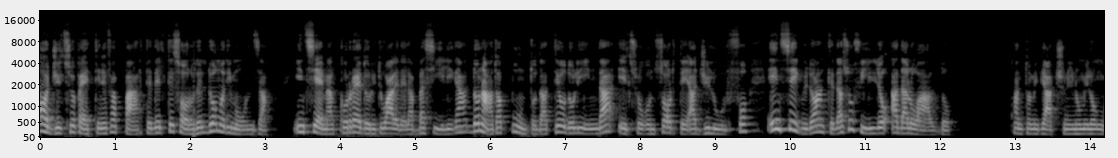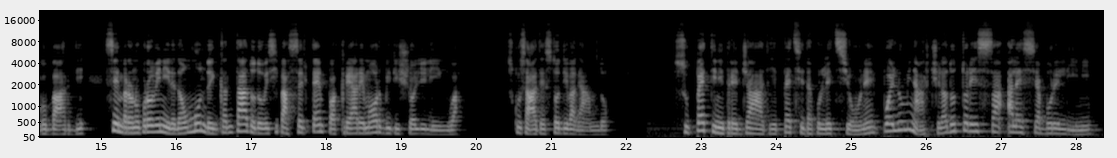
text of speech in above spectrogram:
Oggi il suo pettine fa parte del tesoro del Duomo di Monza, insieme al corredo rituale della basilica, donato appunto da Teodolinda e il suo consorte Agilulfo e in seguito anche da suo figlio Adaloaldo. Quanto mi piacciono i nomi longobardi, sembrano provenire da un mondo incantato dove si passa il tempo a creare morbidi scioglilingua. Scusate, sto divagando. Su pettini pregiati e pezzi da collezione può illuminarci la dottoressa Alessia Borellini,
